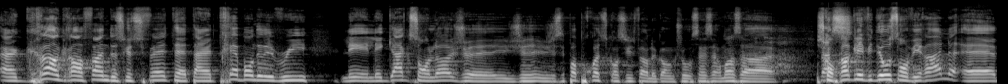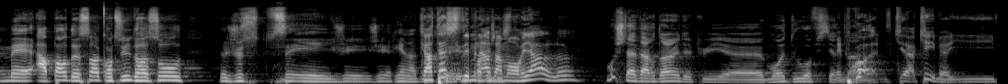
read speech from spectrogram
un grand, grand fan de ce que tu fais. T'as t'as un très bon delivery. Les, les gags sont là. Je, je, je sais pas pourquoi tu continues de faire le gang show. Sincèrement, ça. Je comprends que les vidéos sont virales, euh, mais à part de ça, continue de hustle. Juste, c'est. J'ai j'ai rien à dire. Quand est-ce que tu déménages à Montréal, là? Moi, je suis à Verdun depuis euh, mois d'août officiellement. Mais pourquoi? OK, mais il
